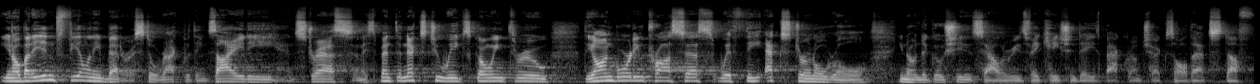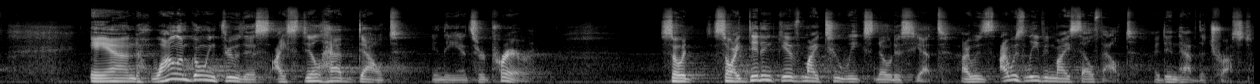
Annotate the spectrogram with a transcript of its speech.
You know, but I didn't feel any better. I still racked with anxiety and stress, and I spent the next two weeks going through the onboarding process with the external role, you know, negotiating salaries, vacation days, background checks, all that stuff. And while I'm going through this, I still had doubt in the answered prayer. So, it, so I didn't give my two weeks notice yet. I was, I was leaving myself out. I didn't have the trust.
